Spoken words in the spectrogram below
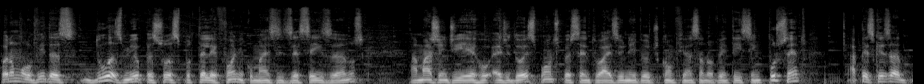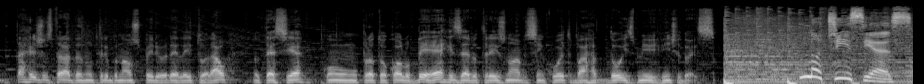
Foram movidas 2 mil pessoas por telefone com mais de 16 anos. A margem de erro é de 2 pontos percentuais e o nível de confiança 95%. A pesquisa está registrada no Tribunal Superior Eleitoral, no TSE, com o protocolo BR 03958-2022. Notícias.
